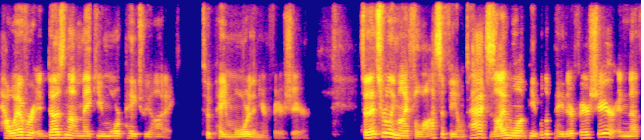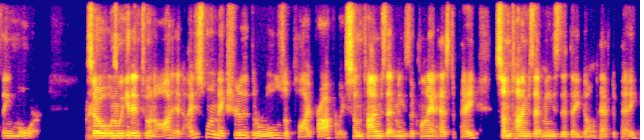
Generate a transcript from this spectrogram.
However, it does not make you more patriotic to pay more than your fair share. So that's really my philosophy on taxes. I want people to pay their fair share and nothing more. So when we get into an audit, I just want to make sure that the rules apply properly. Sometimes that means the client has to pay. Sometimes that means that they don't have to pay.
